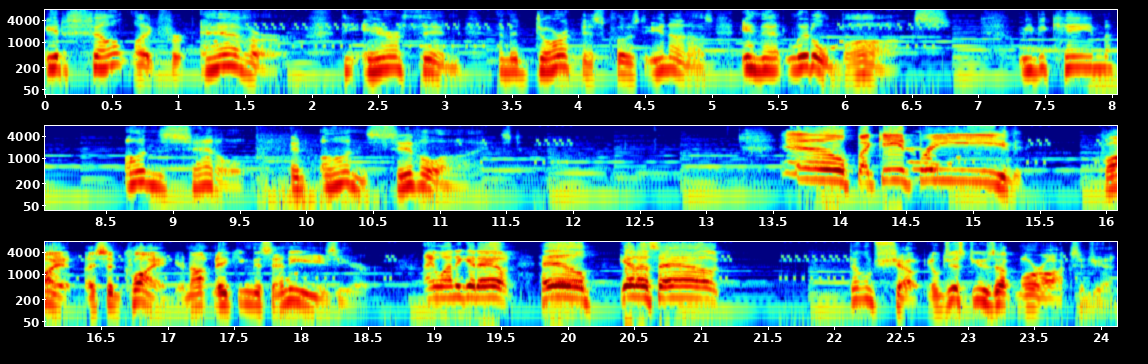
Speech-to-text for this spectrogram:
It felt like forever. The air thinned and the darkness closed in on us in that little box. We became unsettled and uncivilized. Help! I can't breathe! Quiet. I said quiet. You're not making this any easier. I want to get out. Help! Get us out! Don't shout. You'll just use up more oxygen.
